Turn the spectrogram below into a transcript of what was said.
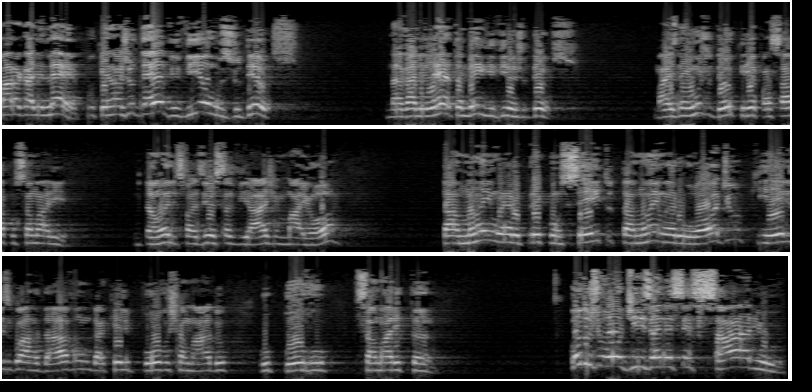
para a Galiléia, porque na Judéia viviam os judeus. Na Galiléia também viviam judeus. Mas nenhum judeu queria passar por Samaria. Então eles faziam essa viagem maior. Tamanho era o preconceito, tamanho era o ódio que eles guardavam daquele povo chamado o povo samaritano. Quando João diz é necessário,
